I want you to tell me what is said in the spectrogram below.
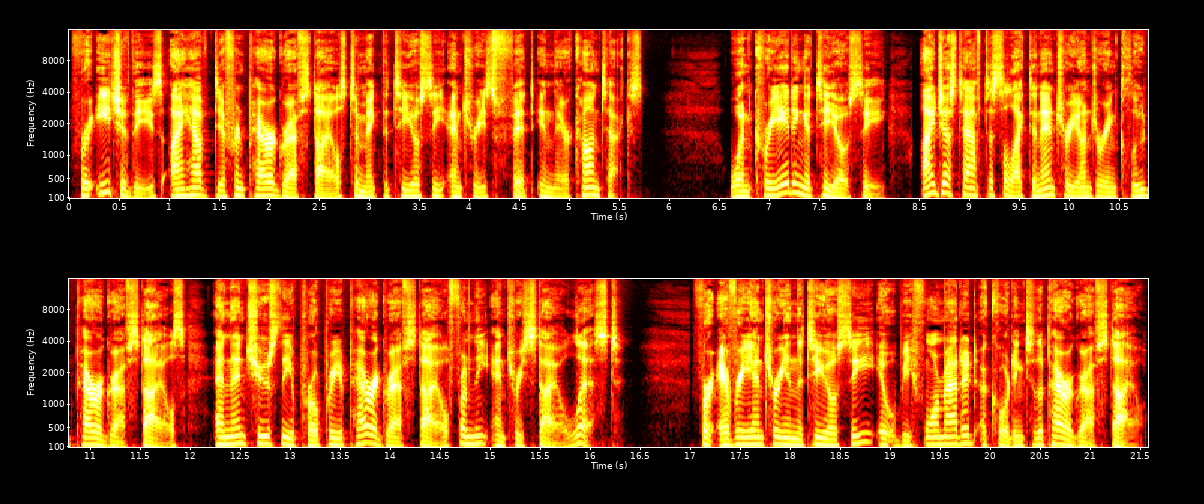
For each of these, I have different paragraph styles to make the TOC entries fit in their context. When creating a TOC, I just have to select an entry under Include Paragraph Styles and then choose the appropriate paragraph style from the entry style list. For every entry in the TOC, it will be formatted according to the paragraph style.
